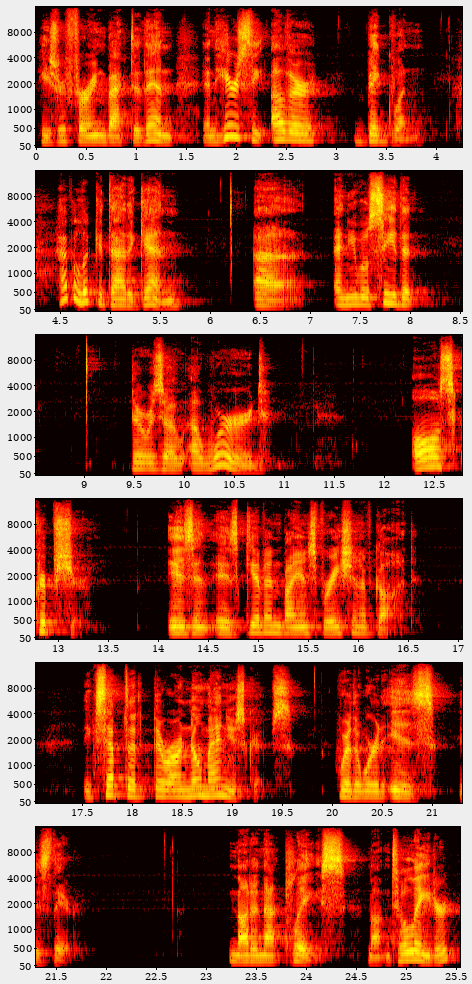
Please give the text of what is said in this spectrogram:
he's referring back to then. And here's the other big one. Have a look at that again, uh, and you will see that there was a, a word, all scripture is, in, is given by inspiration of God, except that there are no manuscripts where the word is is there. Not in that place, not until later,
